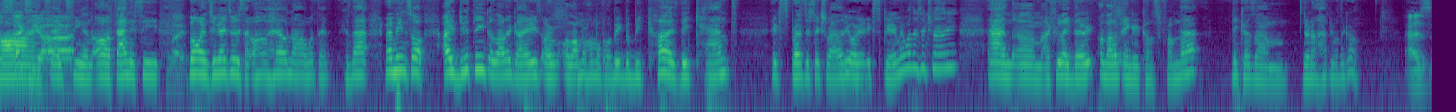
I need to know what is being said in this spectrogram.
hot sexy, and hot. sexy and oh fantasy. like But when two guys do it, it's like, oh hell no, what the is that? You know what I mean? So I do think a lot of guys are a lot more homophobic, but because they can't express their sexuality or experiment with their sexuality, and um, I feel like there a lot of anger comes from that because um, they're not happy with a girl. as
